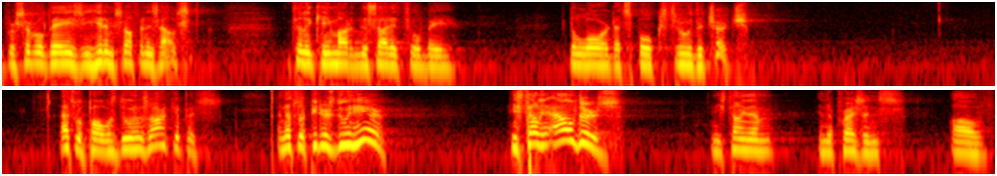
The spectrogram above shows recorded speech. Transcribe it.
For several days, he hid himself in his house until he came out and decided to obey the Lord that spoke through the church. That's what Paul was doing as Archippus. And that's what Peter's doing here. He's telling elders, and he's telling them in the presence of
